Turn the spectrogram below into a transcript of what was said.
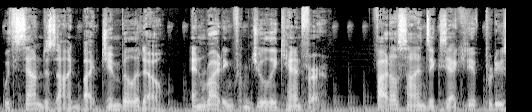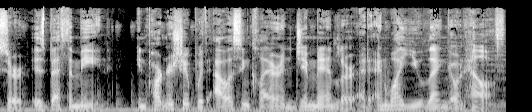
with sound design by Jim Bilodeau and writing from Julie Canfer. Vital Signs executive producer is Beth Amin, in partnership with Allison Clare and Jim Mandler at NYU Langone Health.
